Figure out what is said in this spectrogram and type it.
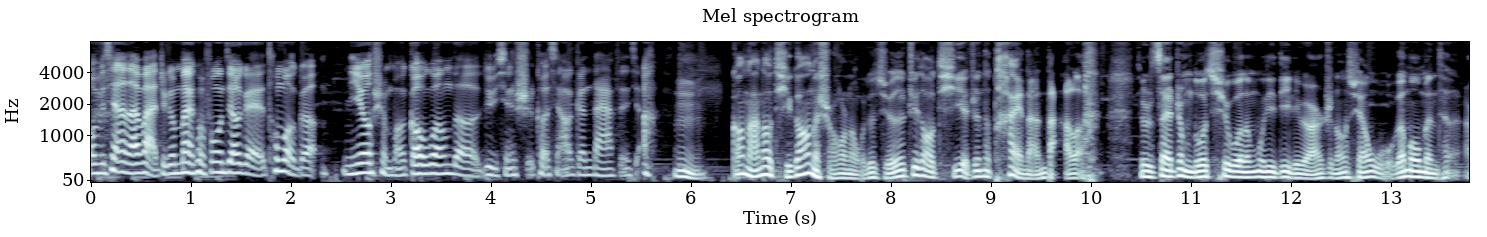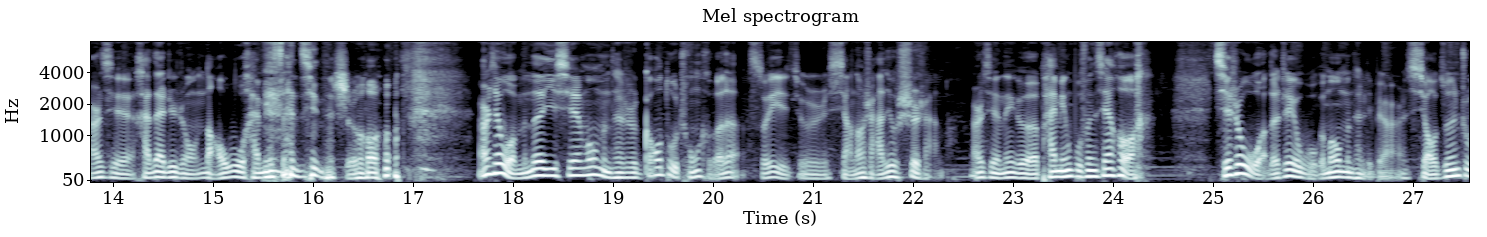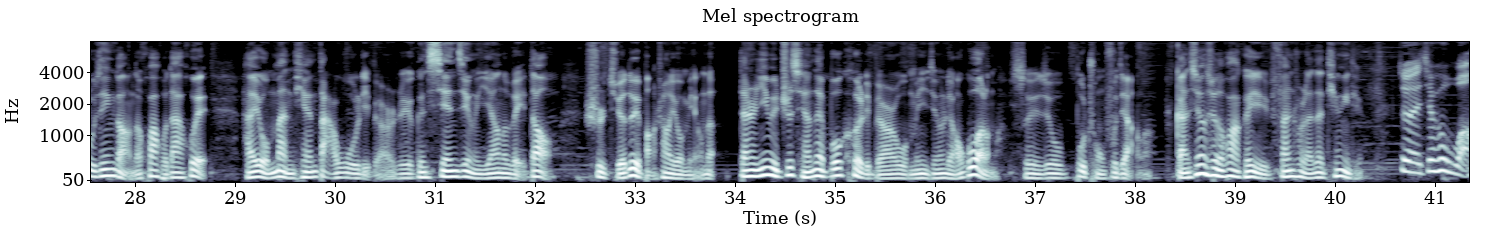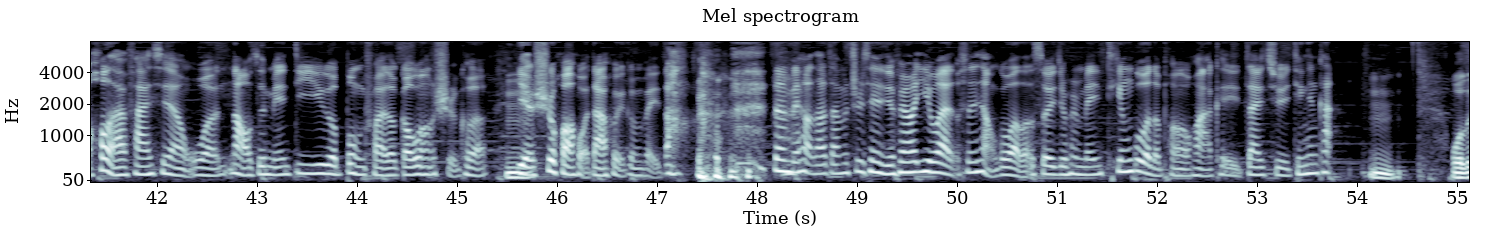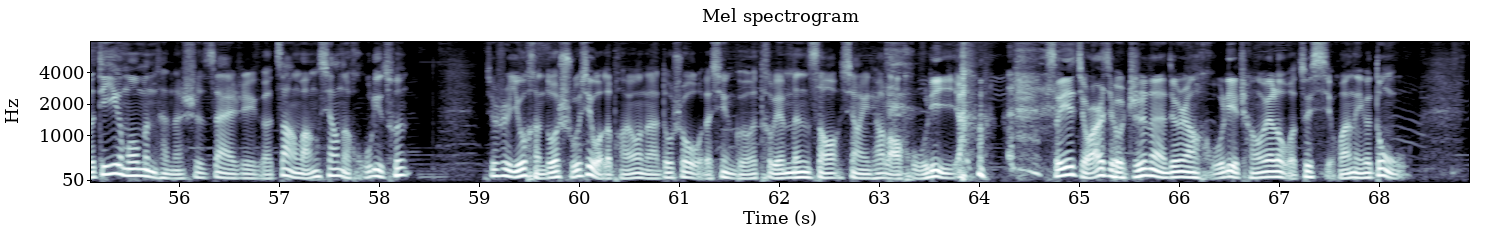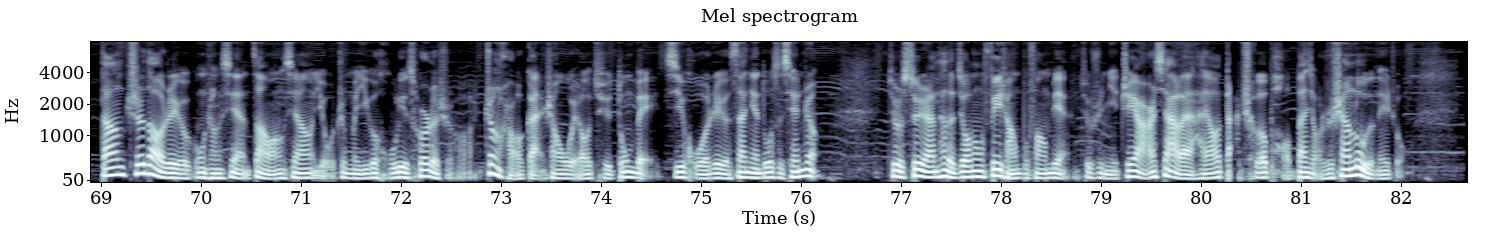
我们现在来把这个麦克风交给通某哥，你有什么高光的旅行时刻想要跟大家分享？嗯，刚拿到提纲的时候呢，我就觉得这道题也真的太难答了。就是在这么多去过的目的地里边，只能选五个 moment，而且还在这种脑雾还没散尽的时候。而且我们的一些 moment 是高度重合的，所以就是想到啥就是啥嘛。而且那个排名不分先后啊。其实我的这五个 moment 里边，小樽驻金港的花火大会，还有漫天大雾里边这个跟仙境一样的尾道，是绝对榜上有名的。但是因为之前在播客里边我们已经聊过了嘛，所以就不重复讲了。感兴趣的话可以翻出来再听一听。对，就是我后来发现，我脑子里面第一个蹦出来的高光时刻也是花火大会跟尾道，但没想到咱们之前已经非常意外的分享过了，所以就是没听过的朋友的话，可以再去听听看。嗯。我的第一个 moment 呢，是在这个藏王乡的狐狸村，就是有很多熟悉我的朋友呢，都说我的性格特别闷骚，像一条老狐狸一样，所以久而久之呢，就让狐狸成为了我最喜欢的一个动物。当知道这个宫城县藏王乡有这么一个狐狸村的时候，正好赶上我要去东北激活这个三年多次签证，就是虽然它的交通非常不方便，就是你 JR 下来还要打车跑半小时山路的那种。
